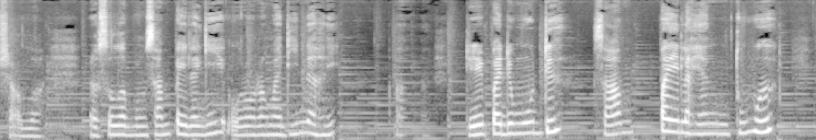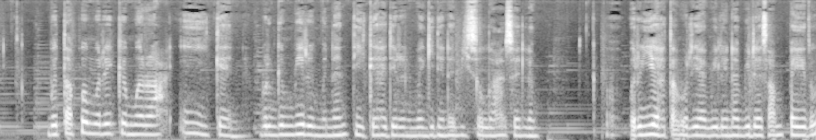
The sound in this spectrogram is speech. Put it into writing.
insyaallah. Rasulullah belum sampai lagi orang-orang Madinah ni. Uh, daripada muda sampailah yang tua betapa mereka meraihkan bergembira menanti kehadiran baginda Nabi sallallahu alaihi wasallam. Uh, meriah tak meriah bila Nabi dah sampai tu?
